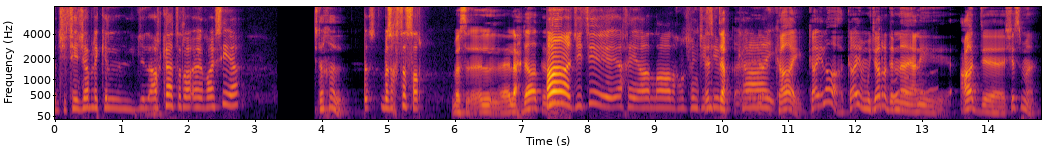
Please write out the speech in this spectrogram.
GT جاب لك ال... ال arcات الر- الرئيسية. إيش دخل؟ بس, بس اختصر. بس ال- الأحداث آه GT يا أخي يا الله لخبط في GT أنت Kai Kai. Kai لا Kai مجرد إنه يعني عاد شو اسمه؟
